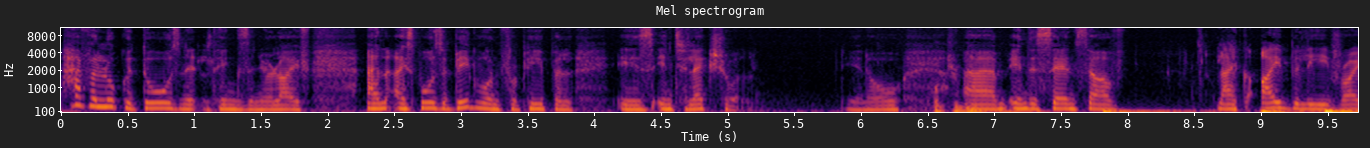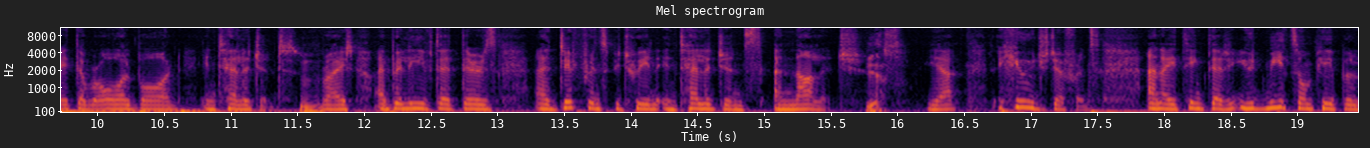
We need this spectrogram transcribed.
have a look at those little things in your life. And I suppose a big one for people is intellectual, you know. What do you mean? Um, in the sense of, like I believe, right, that we're all born intelligent, Hmm. right? I believe that there's a difference between intelligence and knowledge. Yes. Yeah, a huge difference. And I think that you'd meet some people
